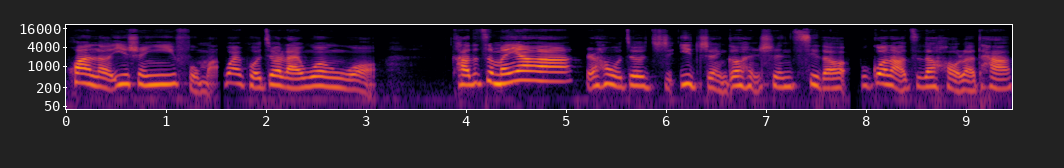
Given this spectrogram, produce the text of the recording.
换了一身衣服嘛，外婆就来问我考的怎么样啊，然后我就只一整个很生气的不过脑子的吼了他。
